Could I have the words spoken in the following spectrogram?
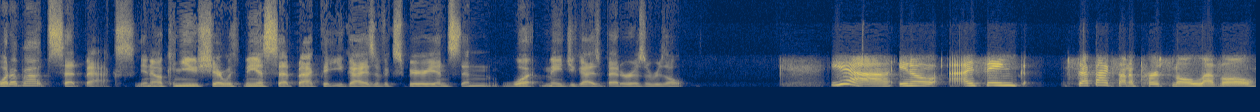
what about setbacks? You know, can you share with me a setback that you guys have experienced and what made you guys better as a result? Yeah, you know, I think setbacks on a personal level,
